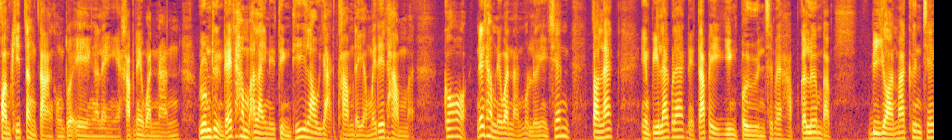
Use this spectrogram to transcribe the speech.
ความคิดต่างๆของตัวเองอะไรเงี้ยครับในวันนั้น รวมถึงได้ทำอะไรในสิ่งที่เราอยากทำแต่ยังไม่ได้ทำอะก็ได้ทำในวันนั้นหมดเลย อย่างเช่น ตอนแรกอย่างปีแรกๆเนี่ยต้าไปยิงปืนใช่ไหมครับ ก็เริ่มแบบบียอนมากขึ้น เช่น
